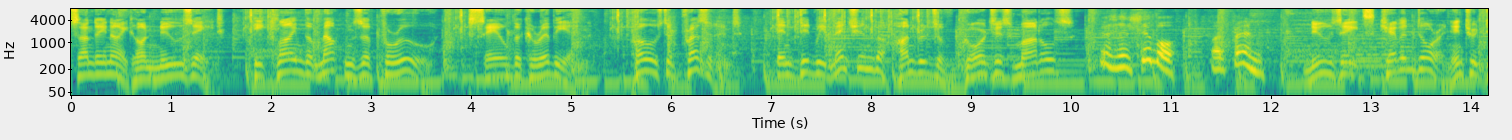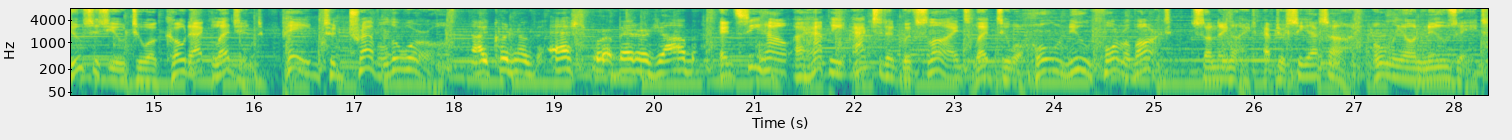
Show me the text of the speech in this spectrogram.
Sunday night on News 8, he climbed the mountains of Peru, sailed the Caribbean, posed a president, and did we mention the hundreds of gorgeous models? This is Sybil, my friend. News 8's Kevin Doran introduces you to a Kodak legend paid to travel the world. I couldn't have asked for a better job. And see how a happy accident with slides led to a whole new form of art. Sunday night after CSI, only on News 8,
